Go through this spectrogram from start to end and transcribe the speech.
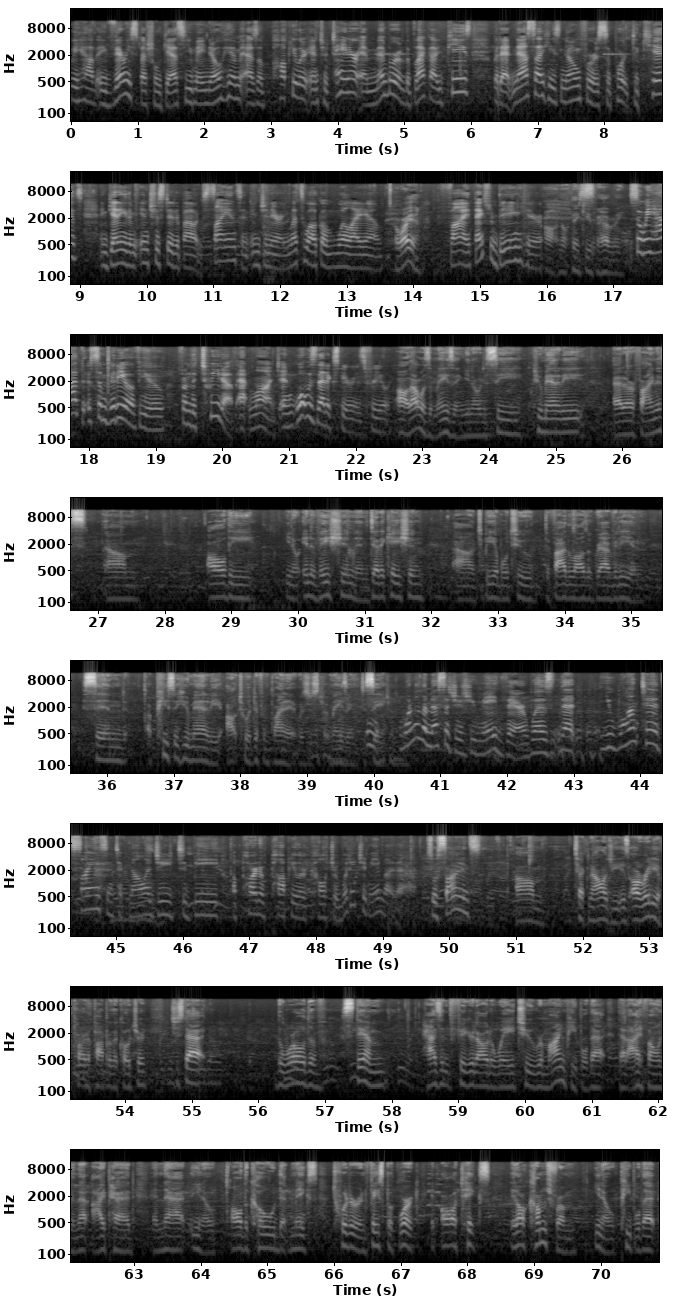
We have a very special guest. You may know him as a popular entertainer and member of the Black Eyed Peas, but at NASA he's known for his support to kids and getting them interested about science and engineering. Let's welcome will.i.am. How are you? Fine, thanks for being here. Oh, no, thank you for having me. So we had some video of you from the tweet up at launch, and what was that experience for you? Oh, that was amazing, you know, to see humanity at our finest. Um, all the you know, innovation and dedication uh, to be able to defy the laws of gravity and send a piece of humanity out to a different planet it was just amazing to see. One of the messages you made there was that you wanted science and technology to be a part of popular culture. What did you mean by that? So science, um, technology is already a part of popular culture, just that the world of STEM hasn't figured out a way to remind people that that iPhone and that iPad and that you know all the code that makes Twitter and Facebook work it all takes it all comes from you know people that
